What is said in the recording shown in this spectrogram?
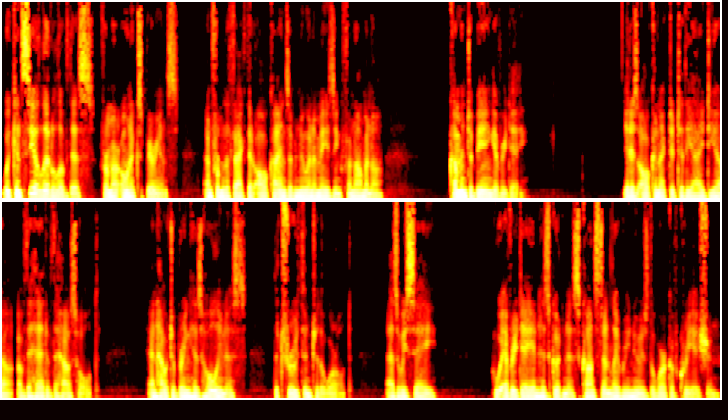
We can see a little of this from our own experience and from the fact that all kinds of new and amazing phenomena come into being every day. It is all connected to the idea of the head of the household and how to bring His holiness, the truth into the world, as we say, who every day in his goodness constantly renews the work of creation.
